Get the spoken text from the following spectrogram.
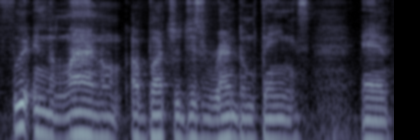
footing the line on a bunch of just random things. And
